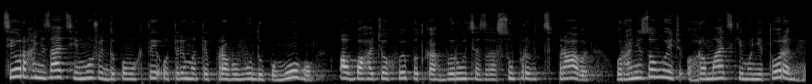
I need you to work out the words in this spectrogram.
Ці організації можуть допомогти отримати правову допомогу, а в багатьох випадках беруться за супровід справи, організовують громадські моніторинги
